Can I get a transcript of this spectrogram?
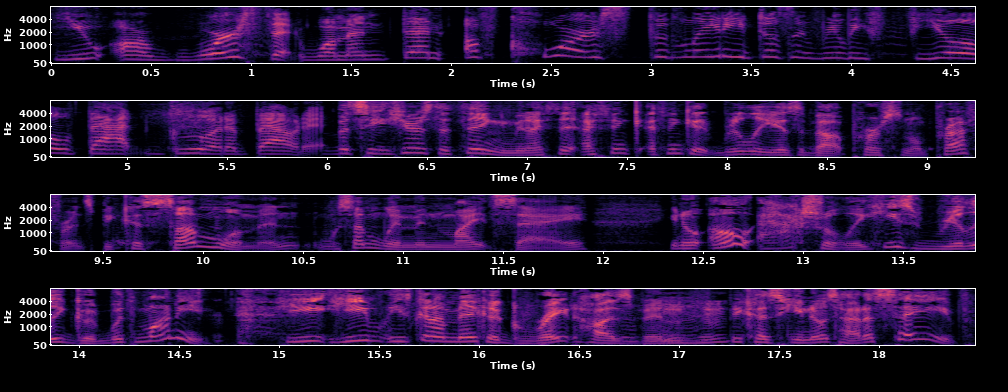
you are worth it, woman, then of course the lady doesn't really feel that good about it. But see, here's the thing. I mean, I think I think I think it really is about personal preference because some women, some women might say, you know, oh, actually, he's really good with money. He he he's going to make a great husband mm-hmm. because he knows how to save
